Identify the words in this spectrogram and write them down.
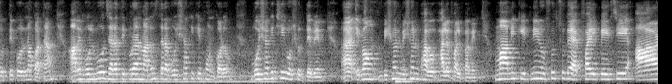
যুক্তিপূর্ণ কথা। আমি বলব, যারা ত্রিপুরার মানুষ, তারা বৈশাখীকে ফোন করো। বৈশাখী ঠিক ওষুধ দেবে এবং ভীষণ ভীষণ ভালো ভালো ফল পাবে। মা, আমি কিডনির ওষুধ শুধু এক ফাইল পেয়েছি, আর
